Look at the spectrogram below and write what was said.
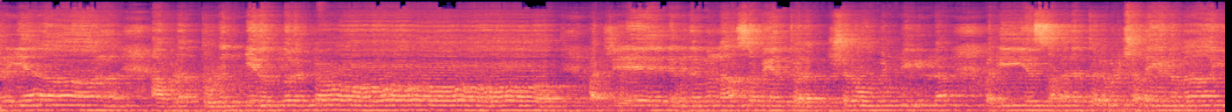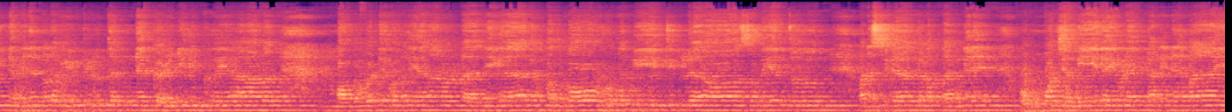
എറിയാൻ അവിടെ തുടങ്ങിയിരുന്നു കേട്ടോ. പക്ഷേ ലളിതങ്ങൾ ആ സമയത്ത് ഒരക്ഷരവും വേണ്ടിയില്ല വലിയ സഹനത്തിലും ക്ഷമയിലുമായി ലളിതങ്ങളെ വീട്ടിൽ തന്നെ കഴിഞ്ഞിരിക്കുകയാണ്. മറുപടി പറയാനുള്ള അധികാരം അല്ലാഹു നൽകിയിട്ടില്ല ആ സമയത്ത് മനസ്സിലാക്കണം അങ്ങനെ ഉമ്മ ജമീലയുടെ കഠിനമായ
